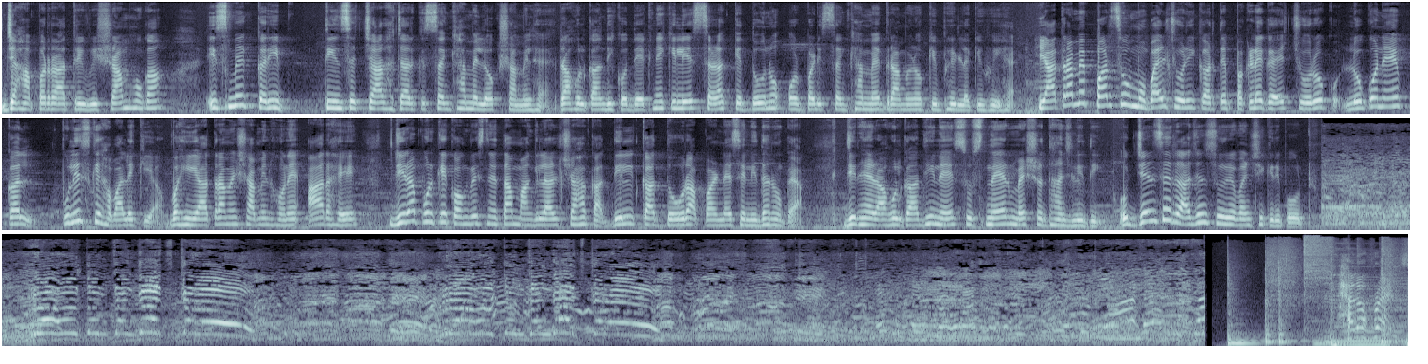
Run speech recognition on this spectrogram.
जहाँ पर रात्रि विश्राम होगा। इसमें करीब तीन से चार हज़ार की संख्या में लोग शामिल हैं। राहुल गांधी को देखने के लिए सड़क के दोनों ओर बड़ी संख्या में ग्रामीणों की भीड़ लगी हुई है। यात्रा में पर्स व मोबाइल चोरी करते पकड़े गए चोरों को, लोगों ने कल पुलिस के हवाले किया। वहीं यात्रा में शामिल होने आ रहे जीरापुर के कांग्रेस नेता मांगीलाल शाह का दिल का दौरा पड़ने से निधन हो गया, जिन्हें राहुल गांधी ने सुसनेर में श्रद्धांजलि दी। उज्जैन से राजन सूर्यवंशी की रिपोर्ट।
